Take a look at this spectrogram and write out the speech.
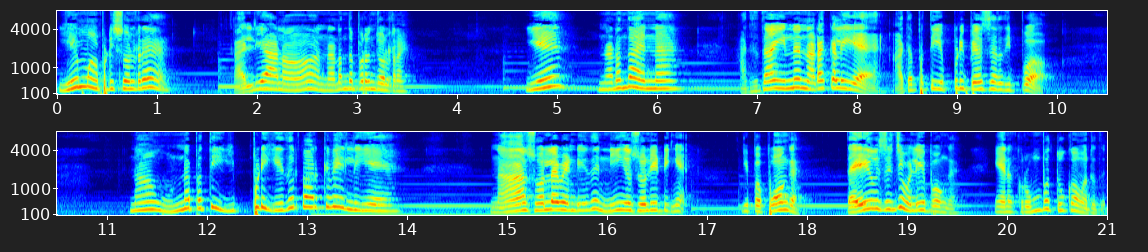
ஏம்மா அப்படி சொல்கிற கல்யாணம் நடந்தப்புறம் சொல்கிறேன் ஏன்? நடந்தா என்ன? அதுதான் இன்னும் நடக்கலையே. அதை பற்றி எப்படி பேசுறது இப்போது நான் உன்னை பற்றி இப்படி எதிர்பார்க்கவே இல்லையே. நான் சொல்ல வேண்டியது நீங்கள் சொல்லிட்டீங்க. இப்போ போங்க. தயவு செஞ்சு வெளியே போங்க. எனக்கு ரொம்ப தூக்கம் வருது.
